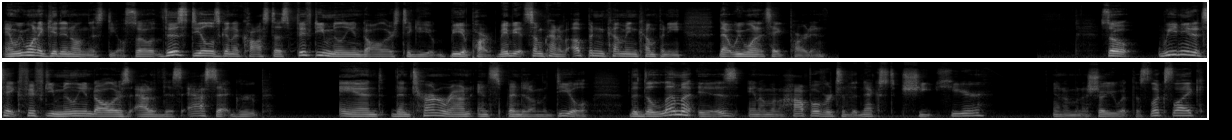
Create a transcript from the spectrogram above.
And we want to get in on this deal. So this deal is going to cost us $50 million to be a part of. Maybe it's some kind of up and coming company that we want to take part in. So we need to take $50 million out of this asset group and then turn around and spend it on the deal. The dilemma is, and I'm going to hop over to the next sheet here, and I'm going to show you what this looks like.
